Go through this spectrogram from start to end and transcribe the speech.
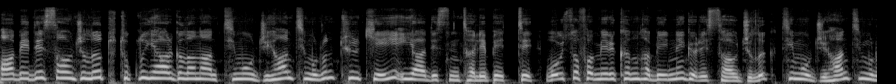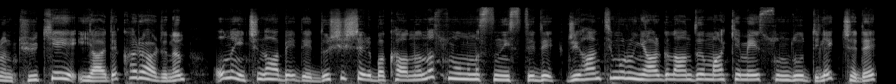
ABD savcılığı tutuklu yargılanan Timur Cihan Timur'un Türkiye'ye iadesini talep etti. Voice of America'nın haberine göre savcılık Timur Cihan Timur'un Türkiye'ye iade kararının onun için ABD Dışişleri Bakanlığı'na sunulmasını istedi. Cihan Timur'un yargılandığı mahkemeye sunduğu dilekçede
